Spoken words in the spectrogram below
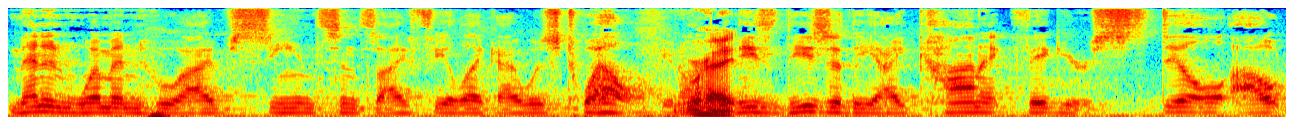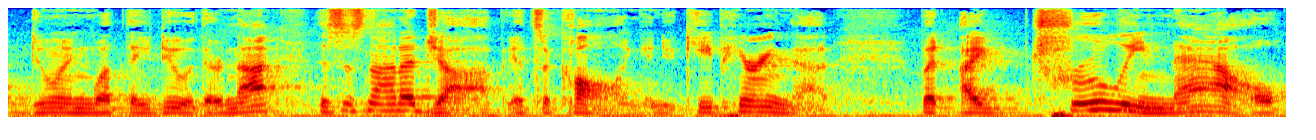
men and women who I've seen since I feel like I was 12. You know, right. these these are the iconic figures still out doing what they do. They're not. This is not a job; it's a calling, and you keep hearing that. But I truly now,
